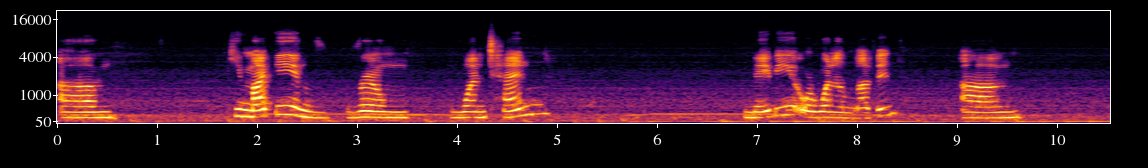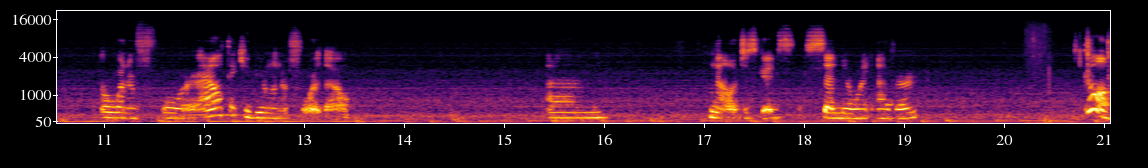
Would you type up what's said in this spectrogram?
Um, he might be in room 110, maybe, or 111. Um, or one of four. I don't think he'd be one of four though. Um, no, just good. Said no one ever. Cool.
